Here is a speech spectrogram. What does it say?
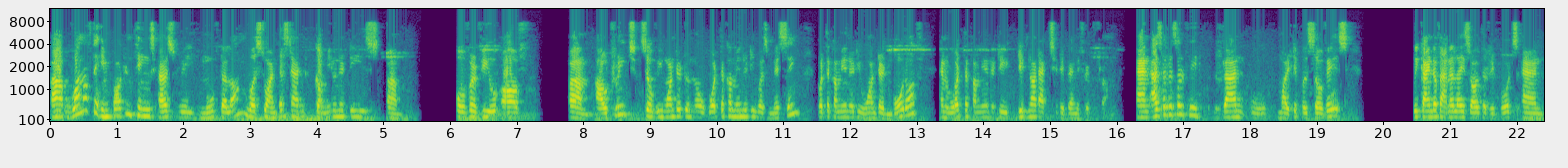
Uh, one of the important things as we moved along was to understand communities' um, overview of um, outreach. So we wanted to know what the community was missing, what the community wanted more of, and what the community did not actually benefit from. And as a result, we ran multiple surveys we kind of analyzed all the reports and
